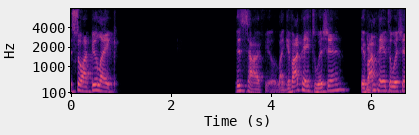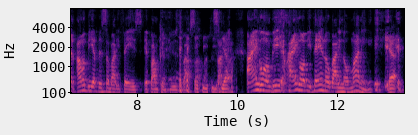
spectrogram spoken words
So I feel like this is how I feel. Like if I pay tuition, if yeah. I'm paying tuition, I'm gonna be up in somebody's face if I'm confused about something. yeah. I ain't gonna be I ain't gonna be paying nobody no money. yeah.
